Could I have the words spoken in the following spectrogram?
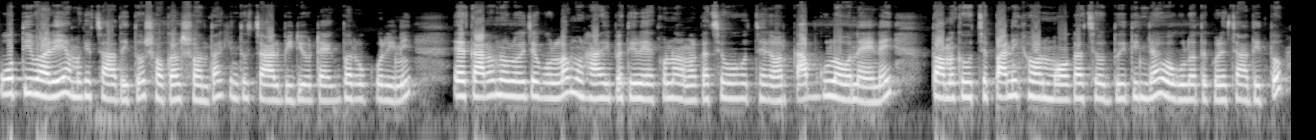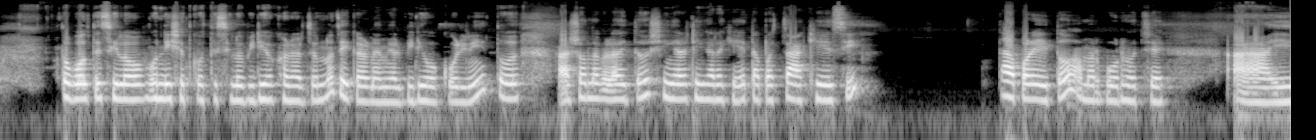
প্রতিবারই আমাকে চা দিত সকাল, সন্ধ্যা, কিন্তু চার ভিডিওটা একবারও করিনি। এর কারণ হলো ওই যে বললাম, ওর হাড়ি পাতিল এখনও আমার কাছে, ও হচ্ছে আর কাপগুলোও নেয় নাই। তো আমাকে হচ্ছে পানি খাওয়ার মগ আছে, ওর দুই তিনটা, ওগুলোতে করে চা দিত। তো বলতেছিল, ও নিষেধ করতেছিল ভিডিও করার জন্য যেই কারণে আমি আর ভিডিও করিনি। তো, আর সন্ধ্যাবেলায় তো সিঙ্গারা টিঙ্গারা খেয়ে তারপর চা খেয়েছি। তারপরে এই তো আমার বোন হচ্ছে এই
